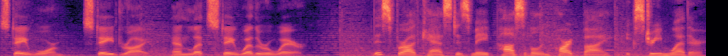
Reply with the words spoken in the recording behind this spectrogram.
stay warm, stay dry, and let's stay weather aware. This broadcast is made possible in part by Extreme Weather.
